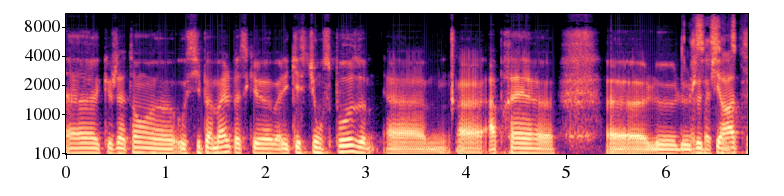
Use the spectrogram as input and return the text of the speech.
euh, que j'attends euh, aussi pas mal parce que bah, les questions se posent euh, euh, après euh, euh, le, le jeu de pirate.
